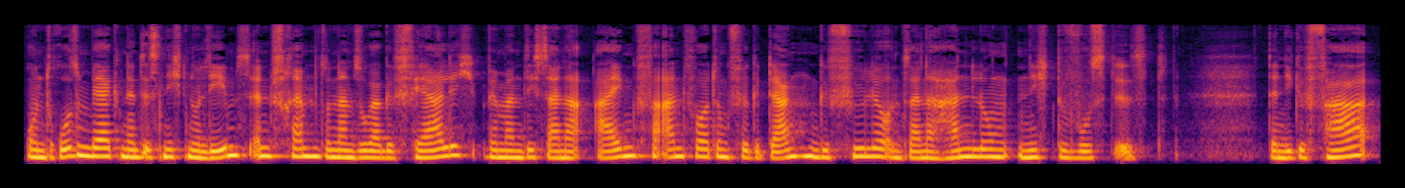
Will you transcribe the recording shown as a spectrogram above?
Und Rosenberg nennt es nicht nur lebensentfremdend, sondern sogar gefährlich, wenn man sich seiner Eigenverantwortung für Gedanken, Gefühle und seine Handlungen nicht bewusst ist. Denn die Gefahr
